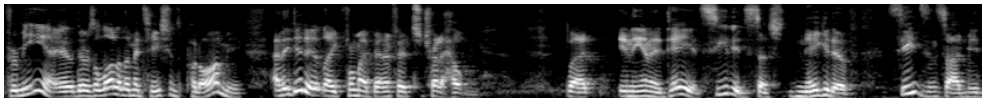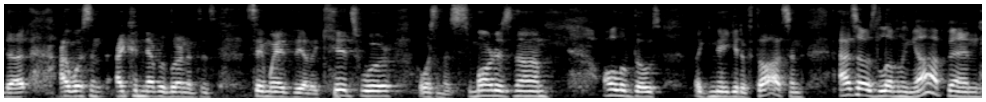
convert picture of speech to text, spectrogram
For me, uh, there was a lot of limitations put on me, and they did it like for my benefit to try to help me. But in the end of the day, it seeded such negative seeds inside me that I wasn't, I could never learn it the same way that the other kids were. I wasn't as smart as them. All of those like negative thoughts. And as I was leveling up and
